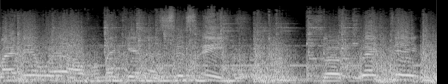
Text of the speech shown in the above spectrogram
my new way uh, of making a 6-8. So 20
